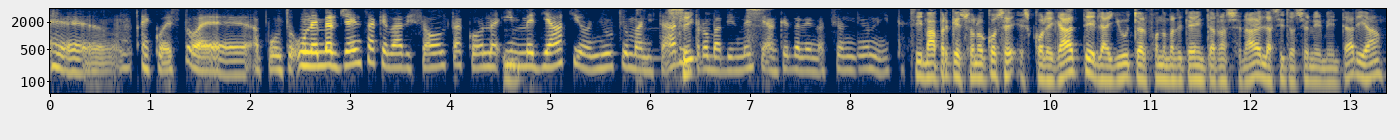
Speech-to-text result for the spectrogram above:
Eh, e questo è appunto un'emergenza che va risolta con mm. immediati aiuti umanitari, sì. probabilmente anche dalle Nazioni Unite. Sì, ma perché sono cose scollegate l'aiuto al Fondo Monetario Internazionale e la situazione alimentaria?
